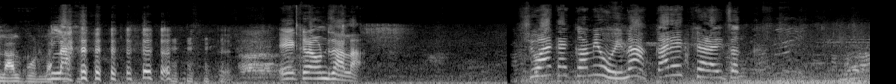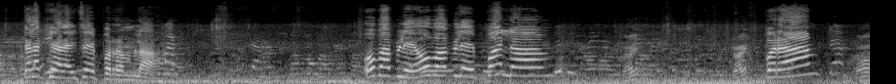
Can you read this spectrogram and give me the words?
लाल पोडला ला- एक राऊंड झाला. शिवाय काय कमी होईना. का रे खेळायचं? त्याला खेळायचंय परमला. ओ बापले ओ बापले पलम काय? काय? परम. हा.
